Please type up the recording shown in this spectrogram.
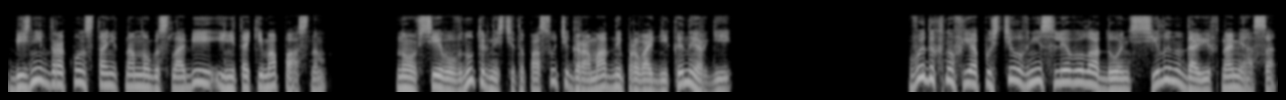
Без них дракон станет намного слабее и не таким опасным. Но все его внутренности — это, по сути, громадный проводник энергии. Выдохнув, я опустил вниз левую ладонь, силой надавив на мясо.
